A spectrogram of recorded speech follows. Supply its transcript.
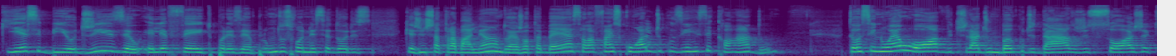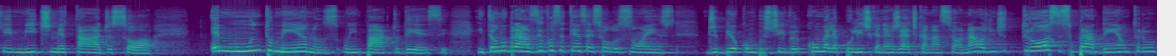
que esse biodiesel ele é feito, por exemplo, um dos fornecedores que a gente está trabalhando, é a JBS, ela faz com óleo de cozinha reciclado. Então, assim, não é o óbvio tirar de um banco de dados de soja que emite metade só é muito menos o impacto desse. Então, no Brasil, você tem essas soluções de biocombustível, como ela é política energética nacional, a gente trouxe isso para dentro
